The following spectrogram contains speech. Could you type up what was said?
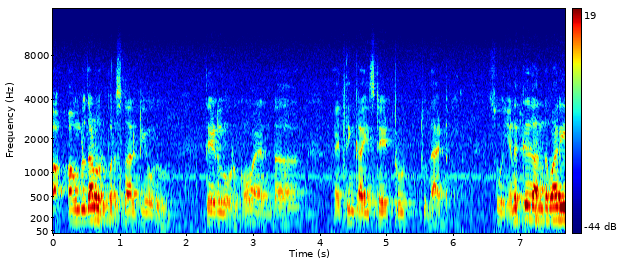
அ- அவங்களுதான ஒரு பர்சனாலிட்டியும் ஒரு தேடலும் இருக்கும். And I think I stay true to that so எனக்கு அந்த மாதிரி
